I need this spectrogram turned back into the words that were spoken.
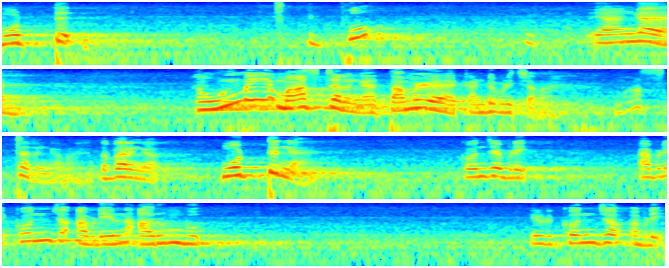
மொட்டு. இப்போ ஏங்க நான் உண்மையை மாஸ்டருங்க தமிழை கண்டுபிடிச்சவன். மாஸ்டருங்க அவன். இதை பாருங்க மொட்டுங்க. கொஞ்சம் இப்படி அப்படி கொஞ்சம் அப்படி இருந்தால் அரும்பு. இப்படி கொஞ்சம் அப்படி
